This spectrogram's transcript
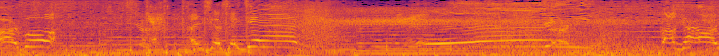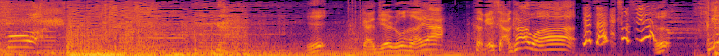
二夫！喷射水箭！放开尔夫！咦，感觉如何呀？可别小看我。鸭仔，小心！呃，呀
